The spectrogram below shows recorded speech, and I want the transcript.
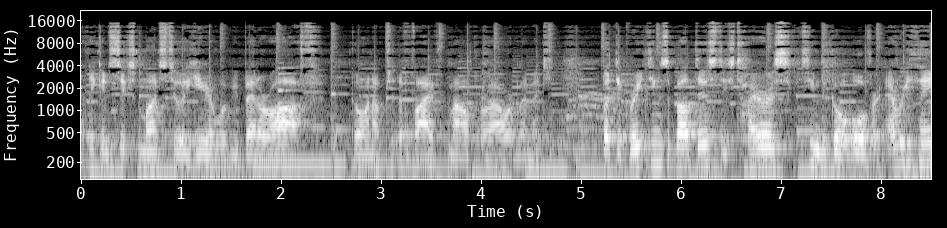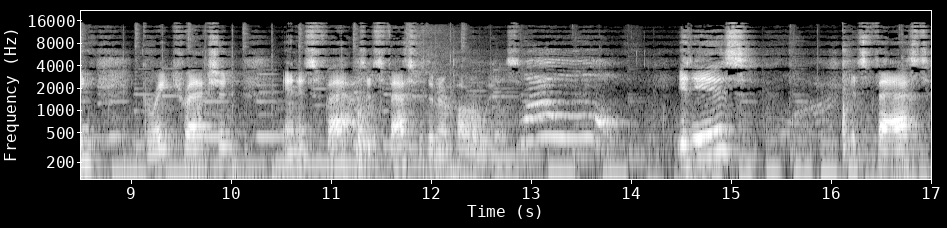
I think in six months to a year we'll be better off going up to the five mile per hour limit. But the great things about this, these tires seem to go over everything, great traction, and it's fast. It's faster than our Power Wheels. It is. It's fast.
